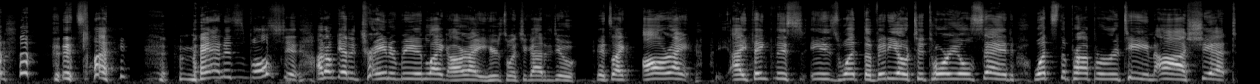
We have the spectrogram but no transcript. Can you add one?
it's like, man, it's bullshit. I don't get a trainer being like, all right, here's what you got to do. It's like, all right, I think this is what the video tutorial said. What's the proper routine? Ah, shit.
